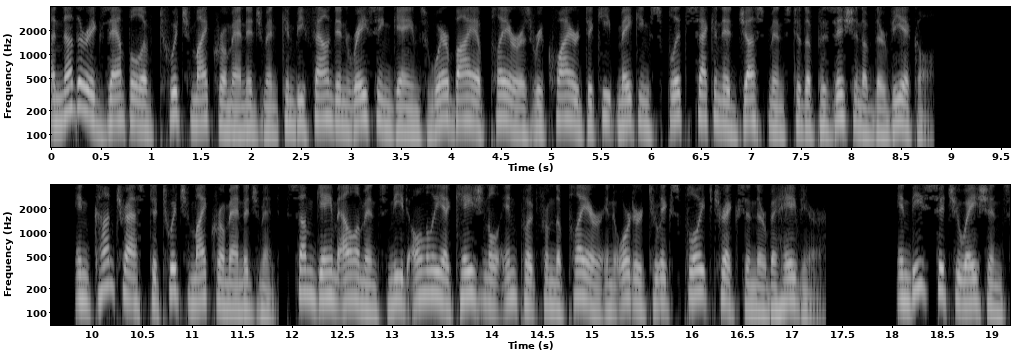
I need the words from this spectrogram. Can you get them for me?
Another example of Twitch micromanagement can be found in racing games whereby a player is required to keep making split-second adjustments to the position of their vehicle. In contrast to Twitch micromanagement, some game elements need only occasional input from the player in order to exploit tricks in their behavior. In these situations,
